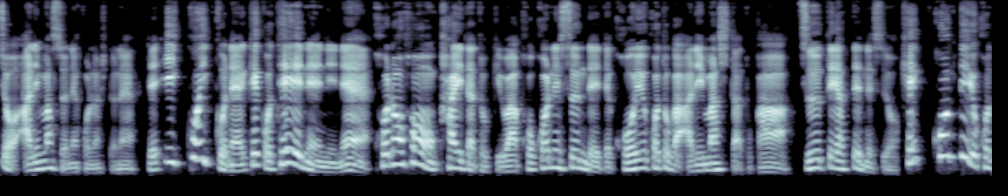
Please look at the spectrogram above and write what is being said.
上ありますよね、この人ね。で、一個一個ね、結構丁寧にね、この本を書いた時はここに住んでいてこういうことがありましたとか、ずっとやってんですよ。結婚っていう言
